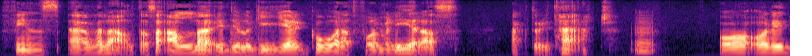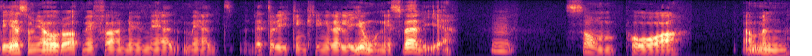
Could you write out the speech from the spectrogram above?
finns överallt. Alltså alla ideologier går att formuleras auktoritärt. Och, och det är det som jag oroat mig för nu med, med retoriken kring religion i Sverige. mm, Som på ja, men,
